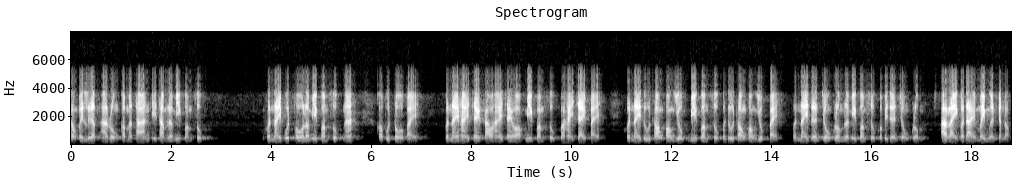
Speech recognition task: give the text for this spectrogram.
ต้องไปเลือกอารมณ์กรรมฐานที่ทำแล้วมีความสุข คนไหนพุโทโธแล้วมีความสุขนะ ก็พุโทโธไป คนไหนหายใจเข้าหายใจออกมีความสุขก็หายใจไป คนไหนดูท้องพองยุบมีความสุขก็ดูท้องพองยุบไป คนไหนเดินจงกรมแล้วมีความสุขก็ไปเดินจงกรมอะไรก็ได้ไม่เหมือนกันหรอก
